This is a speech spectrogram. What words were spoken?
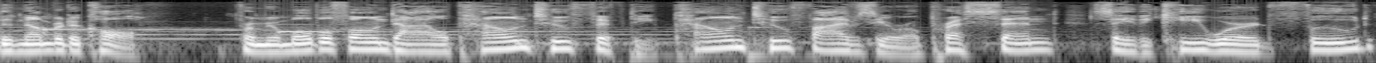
The number to call from your mobile phone, dial pound 250, pound 250, press send, say the keyword food,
